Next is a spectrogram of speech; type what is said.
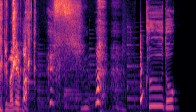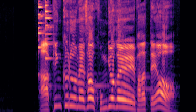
여기만 해봐. 구독 아 핑크룸에서 공격을 받았대요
